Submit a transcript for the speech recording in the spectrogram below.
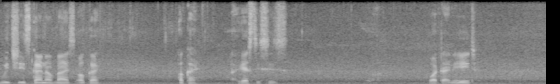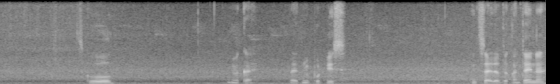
which is kind of nice. Okay. Okay. I guess this is what I need. It's cool okay let me put this inside of the container.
